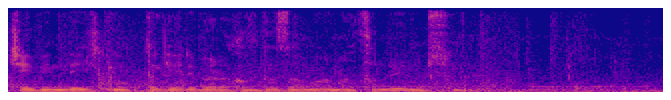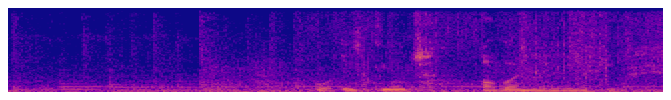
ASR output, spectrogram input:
Cebinde ilk notta geri bırakıldığı zamanı hatırlıyor musun? O ilk not babaannemindi.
